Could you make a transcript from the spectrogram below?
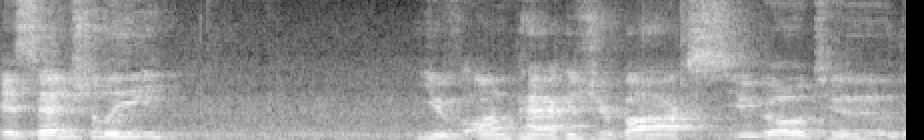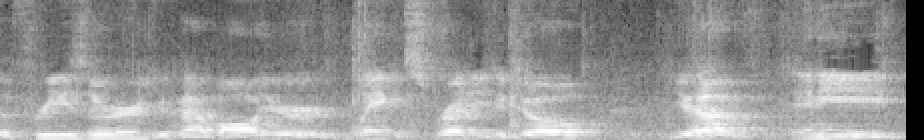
essentially, you've unpackaged your box, you go to the freezer, you have all your links ready to go. You have any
